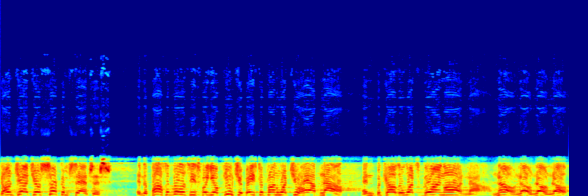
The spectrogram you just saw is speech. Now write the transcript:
Don't judge your circumstances and the possibilities for your future based upon what you have now and because of what's going on now. No, no, no, no.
